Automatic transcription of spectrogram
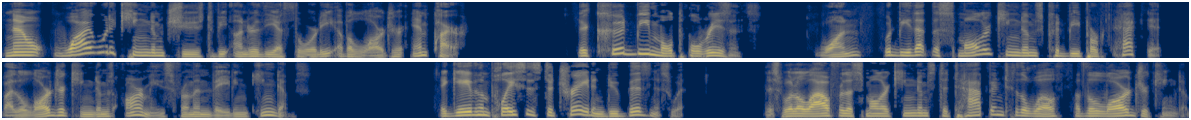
Now, why would a kingdom choose to be under the authority of a larger empire? There could be multiple reasons. One would be that the smaller kingdoms could be protected by the larger kingdom's armies from invading kingdoms. It gave them places to trade and do business with. This would allow for the smaller kingdoms to tap into the wealth of the larger kingdom.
